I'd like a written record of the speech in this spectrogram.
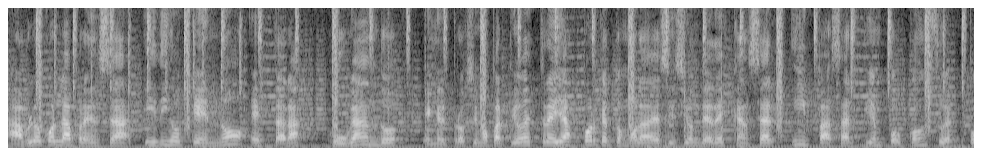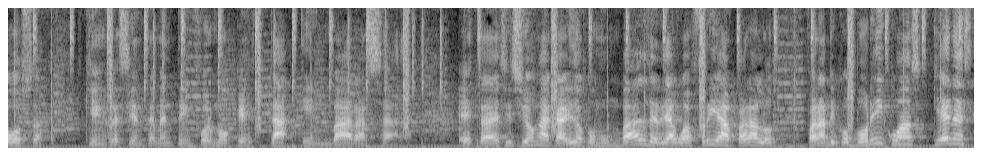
habló con la prensa y dijo que no estará jugando en el próximo partido de estrellas porque tomó la decisión de descansar y pasar tiempo con su esposa, quien recientemente informó que está embarazada. Esta decisión ha caído como un balde de agua fría para los fanáticos boricuas, quienes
